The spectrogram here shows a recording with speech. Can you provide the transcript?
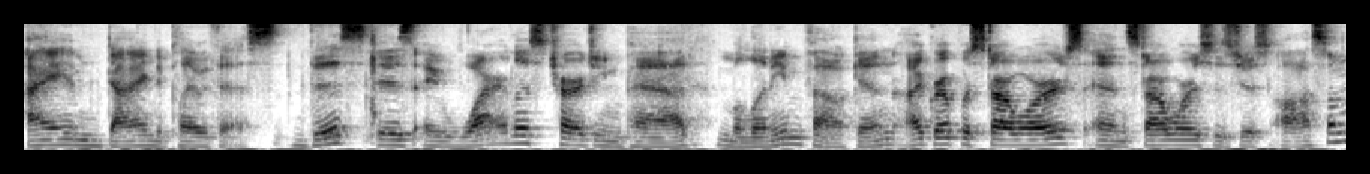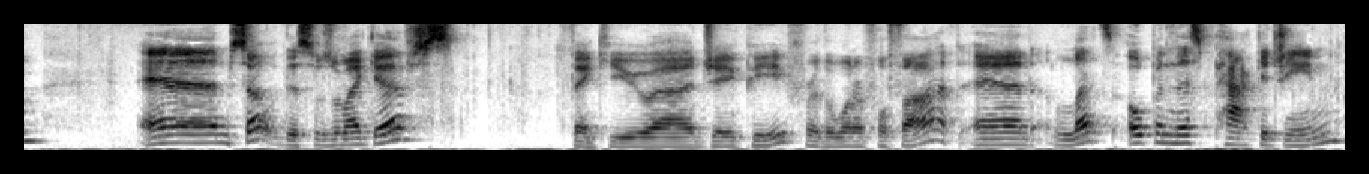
I am dying to play with this. This is a wireless charging pad, Millennium Falcon. I grew up with Star Wars, and Star Wars is just awesome. And so this was my gifts. Thank you, uh, JP, for the wonderful thought. And let's open this packaging.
